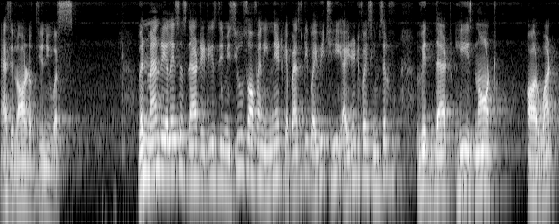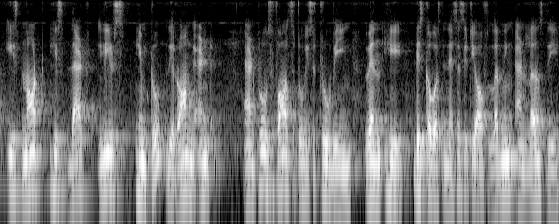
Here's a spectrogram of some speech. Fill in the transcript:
as the Lord of the universe. When man realizes that it is the misuse of an innate capacity by which he identifies himself with that he is not or what is not his that leads him to the wrong end and proves false to his true being when he discovers the necessity of learning and learns the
